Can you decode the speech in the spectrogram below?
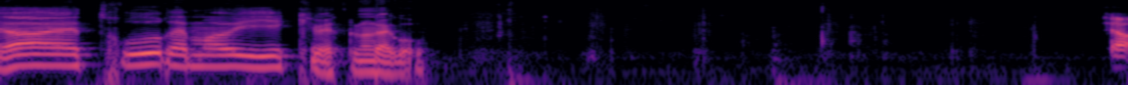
Ja, jeg tror jeg må gi Kvikklund en god. Ja,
